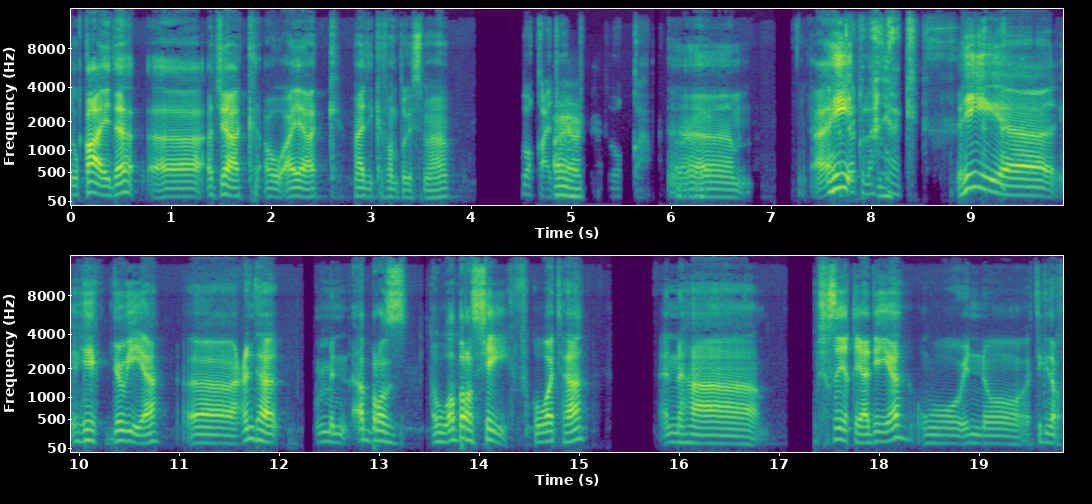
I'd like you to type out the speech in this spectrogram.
القائدة آه، أجاك أو أياك ما أدري كيف أنطق اسمها. أتوقع أياك. أتوقع آم، هي هيك هي آه، هي قوية آه، عندها من أبرز أو أبرز شيء في قوتها إنها شخصية قيادية وإنه تقدر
